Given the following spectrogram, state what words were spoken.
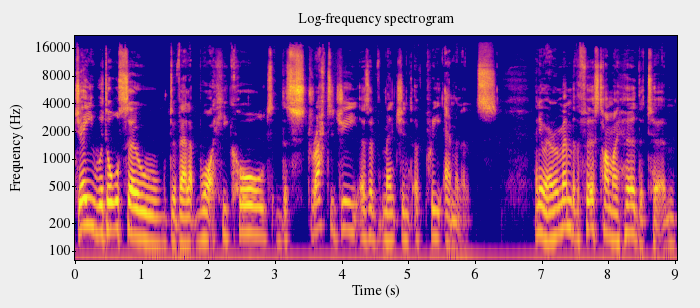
Jay would also develop what he called the strategy, as I've mentioned, of preeminence. Anyway, I remember the first time I heard the term,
